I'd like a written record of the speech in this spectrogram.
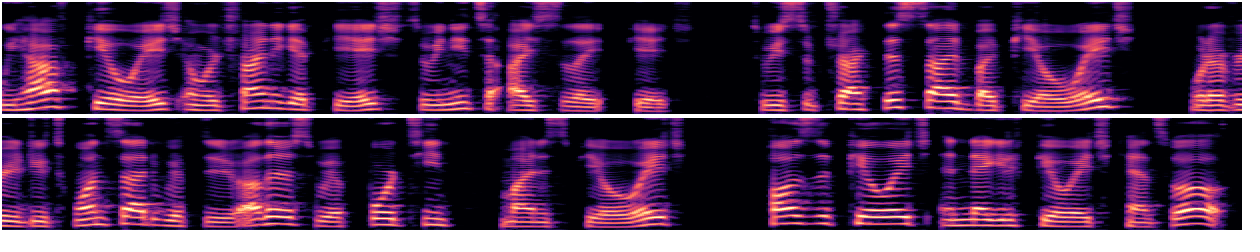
We have POH and we're trying to get pH, so we need to isolate pH. So we subtract this side by POH Whatever you do to one side, we have to do other. So we have 14 minus POH. Positive POH and negative POH cancel out.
